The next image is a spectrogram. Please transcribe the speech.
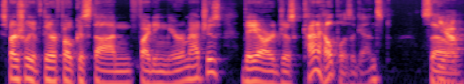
especially if they're focused on fighting mirror matches, they are just kind of helpless against. So yeah.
